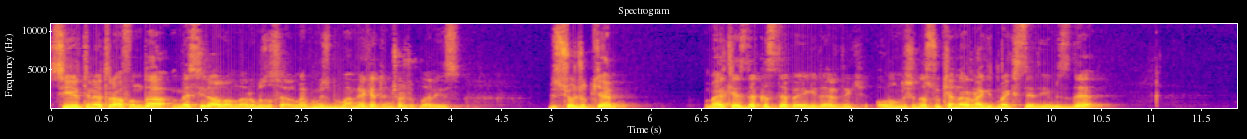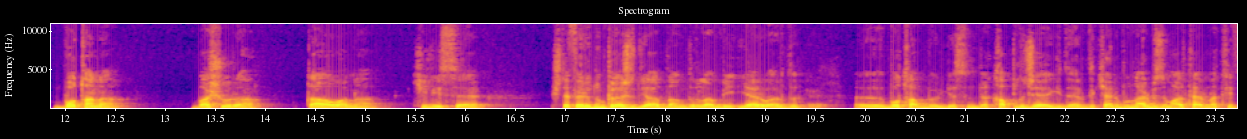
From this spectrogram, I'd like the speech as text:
Siirt'in etrafında mesire alanlarımızı sayalım. Hepimiz bu memleketin çocuklarıyız. Biz çocukken merkezde Kıztepe'ye giderdik. Onun dışında su kenarına gitmek istediğimizde Botan'a, Başura, Tavan'a, Kilise, işte Feridun Plajı diye adlandırılan bir yer vardı. Evet. Ee, Botan bölgesinde. Kaplıca'ya giderdik. Yani bunlar bizim alternatif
